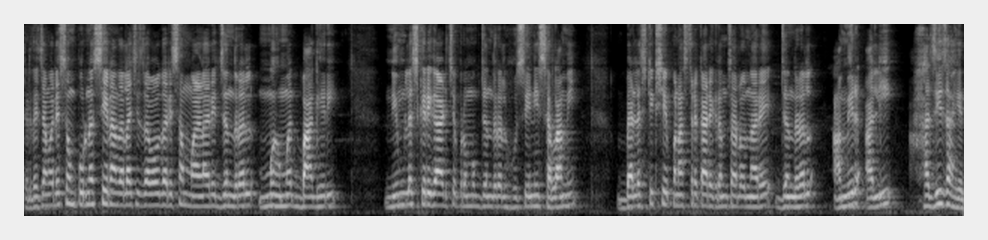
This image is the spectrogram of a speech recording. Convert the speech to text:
तर त्याच्यामध्ये संपूर्ण सेनादलाची जबाबदारी सांभाळणारे जनरल महम्मद बाघेरी निमलष्करी गार्डचे प्रमुख जनरल हुसेनी सलामी बॅलिस्टिक क्षेपणास्त्र कार्यक्रम चालवणारे जनरल आमिर अली हाजीज आहेत.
